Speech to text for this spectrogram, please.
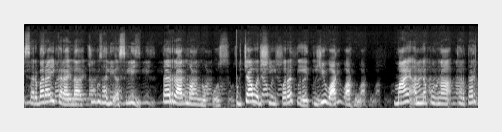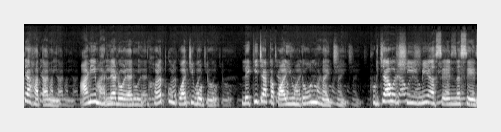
सरबराई करायला चूक झाली असली तर राग मानू नकोस. पुढच्या वर्षी परत ये तुझी वाट पाहू. माय अन्नपूर्णा थरथरत्या हाताने आणि भरल्या डोळ्यांनी हळद कुंकवाची बोट लेकीच्या कपाळी उमटवून म्हणायची पुढच्या वर्षी मी असेन नसेन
